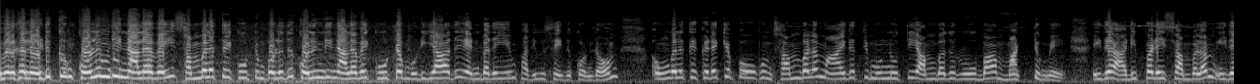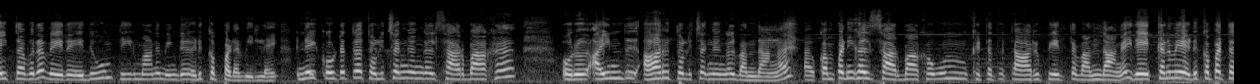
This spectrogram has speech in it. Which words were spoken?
இவர்கள் எடுக்கும் கொழுந்தின் அளவை சம்பளத்தை கூட்டும் பொழுது கொழுந்தின் அளவை கூட்ட முடியாது என்பதையும் பதிவு செய்து கொண்டோம். உங்களுக்கு கிடைக்க போகும் சம்பளம் ஆயிரத்தி முன்னூற்றி ஐம்பது ரூபாய் மட்டுமே. இது அடிப்படை சம்பளம். இதை தவிர வேறு எதுவும் தீர்மானம் இங்கு எடுக்கப்படவில்லை. இன்னைக்கு கூட்டத்தில் தொழிற்சங்கங்கள் சார்பாக ஒரு ஐந்து ஆறு தொழிற்சங்கங்கள் வந்தாங்க. கம்பெனிகள் சார்பாகவும் கிட்டத்தட்ட ஆறு பேர்கிட்ட வந்தாங்க. இது ஏற்கனவே எடுக்கப்பட்ட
